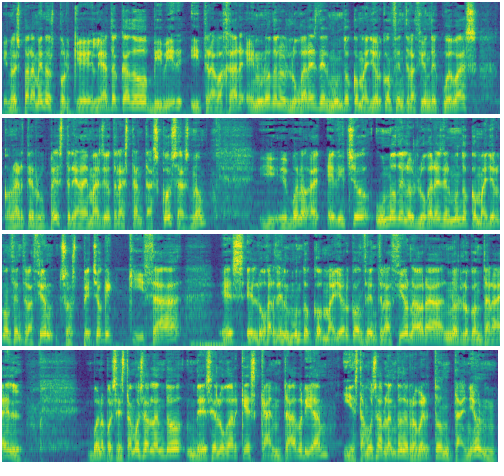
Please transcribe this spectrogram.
y no es para menos porque le ha tocado vivir y trabajar en uno de los lugares del mundo con mayor concentración de cuevas con arte rupestre, además de otras tantas cosas, ¿no? Y, bueno, he dicho uno de los lugares del mundo con mayor concentración. Sospecho que quizá es el lugar del mundo con mayor concentración. Ahora nos lo contará él. Bueno, pues estamos hablando de ese lugar que es Cantabria y estamos hablando de Roberto Ontañón,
